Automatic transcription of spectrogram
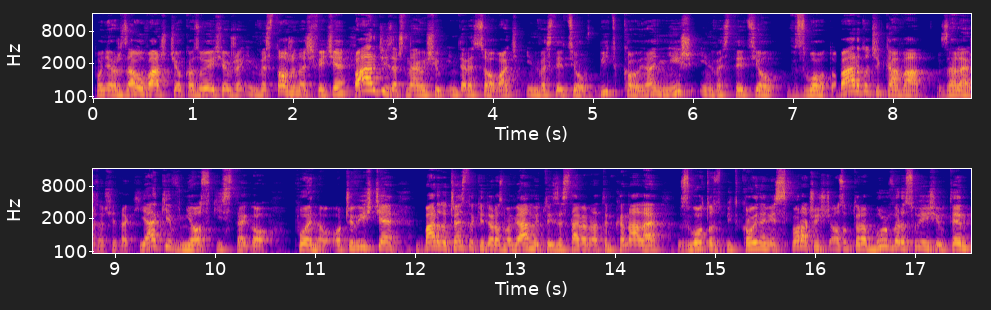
ponieważ zauważcie, okazuje się, że inwestorzy na świecie bardziej zaczynają się interesować inwestycją w Bitcoina niż inwestycją w złoto. Bardzo ciekawa zależność. Jednak jakie wnioski z tego Oczywiście bardzo często, kiedy rozmawiamy, tutaj zestawiam na tym kanale złoto z bitcoinem, jest spora część osób, która bulwersuje się tym,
